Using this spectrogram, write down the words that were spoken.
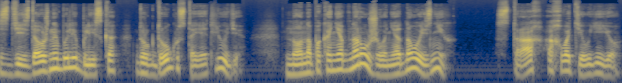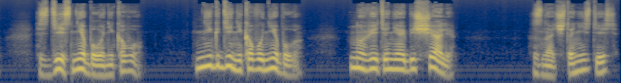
Здесь должны были близко друг к другу стоять люди, но она пока не обнаружила ни одного из них. Страх охватил ее. Здесь не было никого. Нигде никого не было. Но ведь они обещали. Значит, они здесь.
